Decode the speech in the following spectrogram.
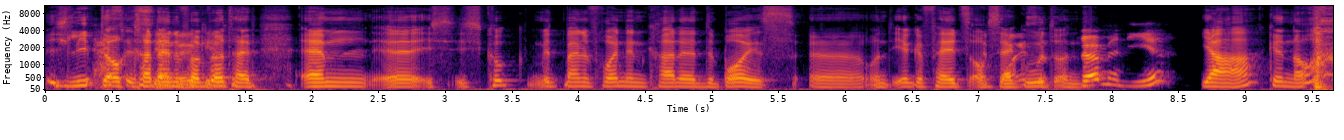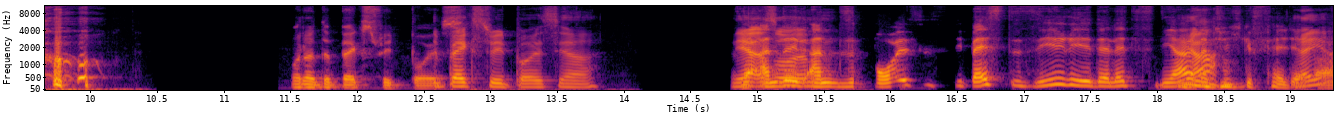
Ich liebte auch ist gerade ja deine wirklich- Verwirrtheit. Ähm, äh, ich ich gucke mit meiner Freundin gerade The Boys äh, und ihr gefällt es auch sehr gut. Und Germany? ja, genau. Oder The Backstreet The Boys. Backstreet Boys, ja. Ja, Ja, also, André, an The Boys ist die beste Serie der letzten Jahre. Ja. Natürlich gefällt dir Ja, ja.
